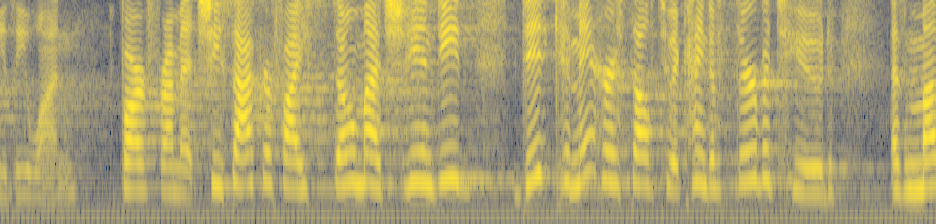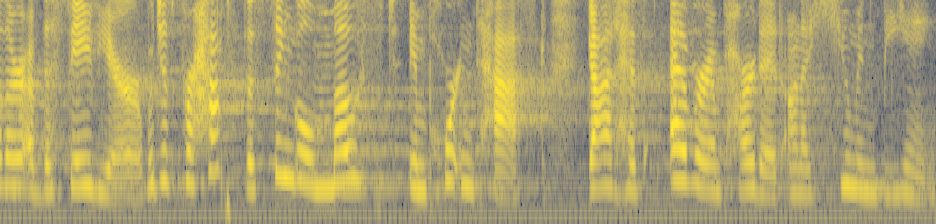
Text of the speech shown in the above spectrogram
easy one. Far from it. She sacrificed so much. She indeed did commit herself to a kind of servitude as mother of the Savior, which is perhaps the single most important task God has ever imparted on a human being.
